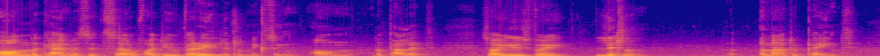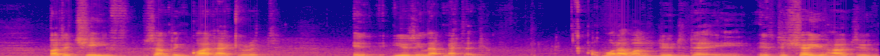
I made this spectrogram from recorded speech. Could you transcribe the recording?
on the canvas itself. I do very little mixing on the palette so I use very little uh, amount of paint but achieve something quite accurate in using that method. What I want to do today is to show you how to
